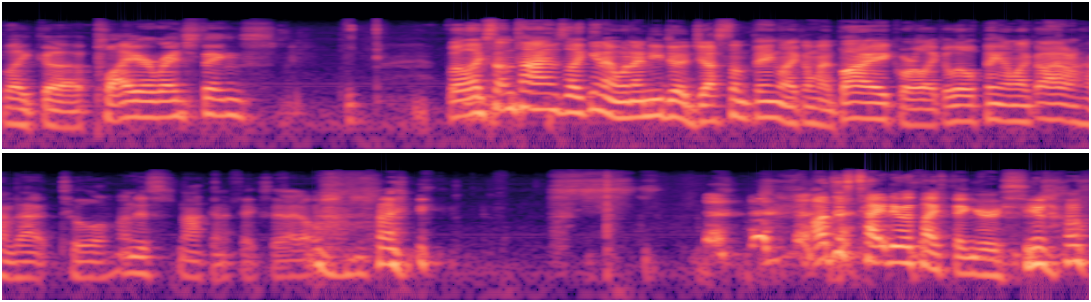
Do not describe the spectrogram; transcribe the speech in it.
like uh, plier wrench things. But like sometimes, like you know, when I need to adjust something, like on my bike or like a little thing, I'm like, oh, I don't have that tool. I'm just not gonna fix it. I don't. I'll just tighten it with my fingers, you know.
